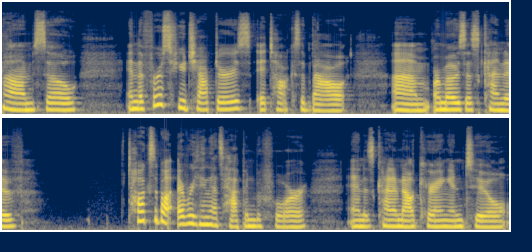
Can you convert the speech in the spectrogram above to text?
Um, so, in the first few chapters, it talks about, um, or Moses kind of talks about everything that's happened before and is kind of now carrying into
